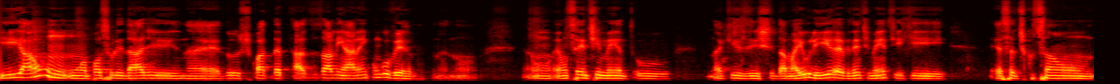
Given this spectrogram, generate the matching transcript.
e há um- uma possibilidade né, dos quatro deputados alinharem com o governo. né, no- é, um, é um sentimento né, que existe da maioria, evidentemente, e que essa discussão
